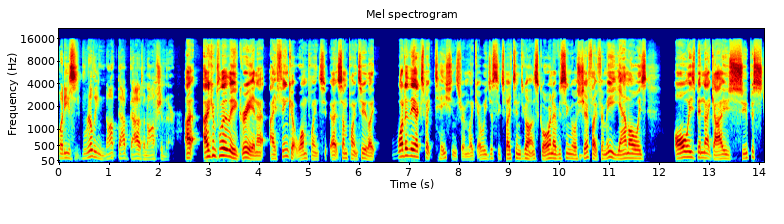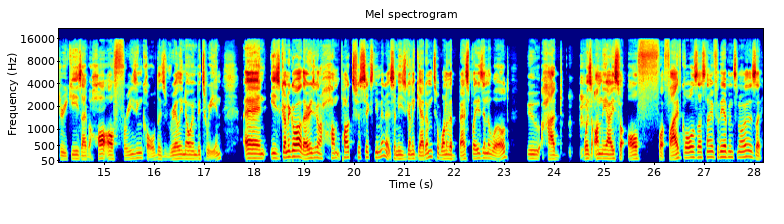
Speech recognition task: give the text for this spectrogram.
but he's really not that bad of an option there. I, I completely agree, and I, I think at one point, at some point too, like, what are the expectations for him? Like, are we just expecting him to go out and score on every single mm. shift? Like for me, Yamo has always been that guy who's super streaky. He's either hot or freezing cold. There's really no in between, and he's gonna go out there. He's gonna hump pucks for sixty minutes, and he's gonna get him to one of the best players in the world who had was on the ice for all what five goals last night for the Edmonton Oilers. Like,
